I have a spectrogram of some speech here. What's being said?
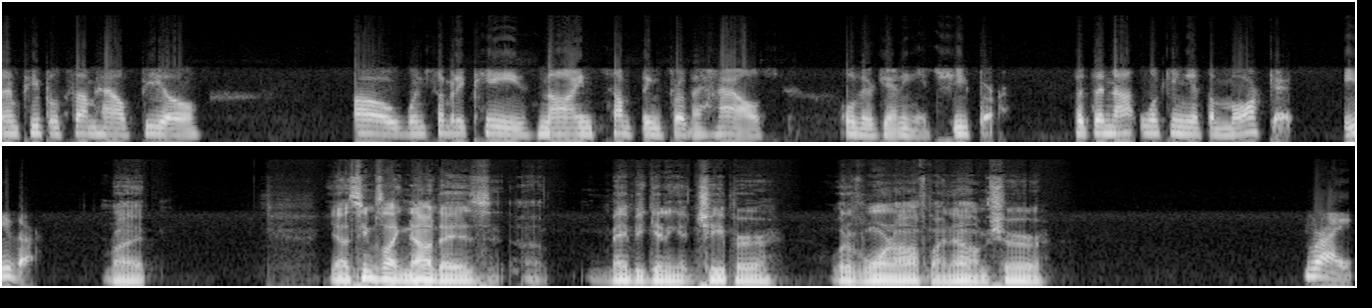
And people somehow feel, oh, when somebody pays nine something for the house, oh, they're getting it cheaper. But they're not looking at the market either. Right. Yeah, it seems like nowadays, uh, maybe getting it cheaper would have worn off by now, I'm sure. Right.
